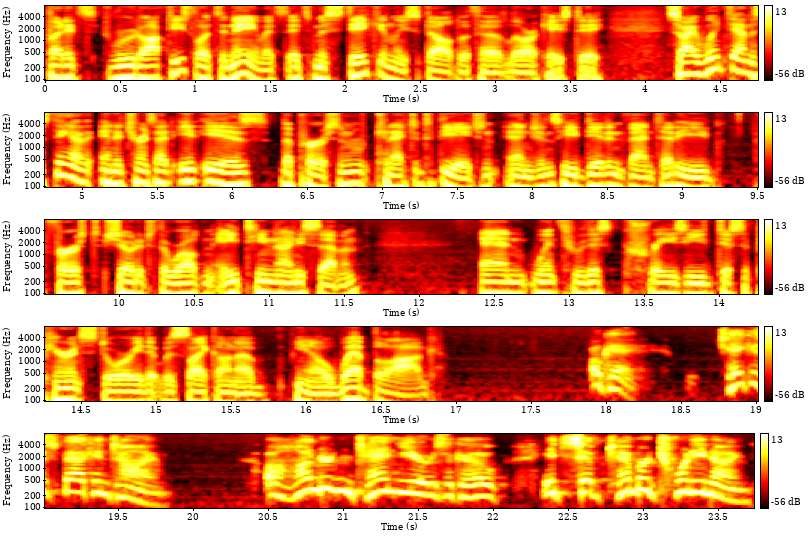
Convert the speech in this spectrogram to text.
but it's Rudolf Diesel. It's a name. It's it's mistakenly spelled with a lowercase d. So I went down this thing, and it turns out it is the person connected to the agent engines. He did invent it. He first showed it to the world in 1897 and went through this crazy disappearance story that was like on a you know web blog. Okay, take us back in time. 110 years ago, it's September 29th,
